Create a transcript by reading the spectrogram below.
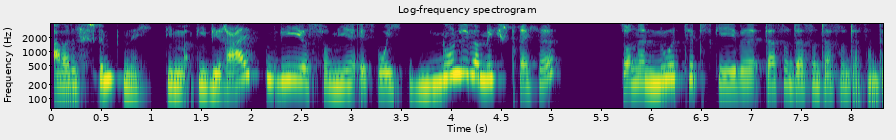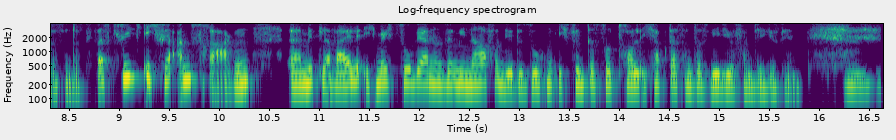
Aber das stimmt nicht. Die, die viralsten Videos von mir ist, wo ich null über mich spreche, sondern nur Tipps gebe, das und das und das und das und das und das. Was kriege ich für Anfragen äh, mittlerweile? Ich möchte so gerne ein Seminar von dir besuchen. Ich finde das so toll. Ich habe das und das Video von dir gesehen. Mhm.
